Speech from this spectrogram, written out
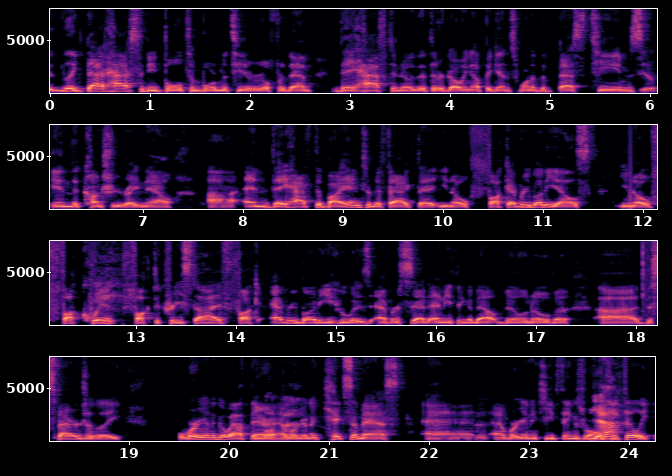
like that has to be bulletin board material for them. They have to know that they're going up against one of the best teams yep. in the country right now. Uh, and they have to buy into the fact that, you know, fuck everybody else. You know, fuck Quint, fuck the Crease Dive, fuck everybody who has ever said anything about Villanova uh, disparagingly. We're going to go out there and we're going to kick some ass and and we're going to keep things rolling yeah. for Philly.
